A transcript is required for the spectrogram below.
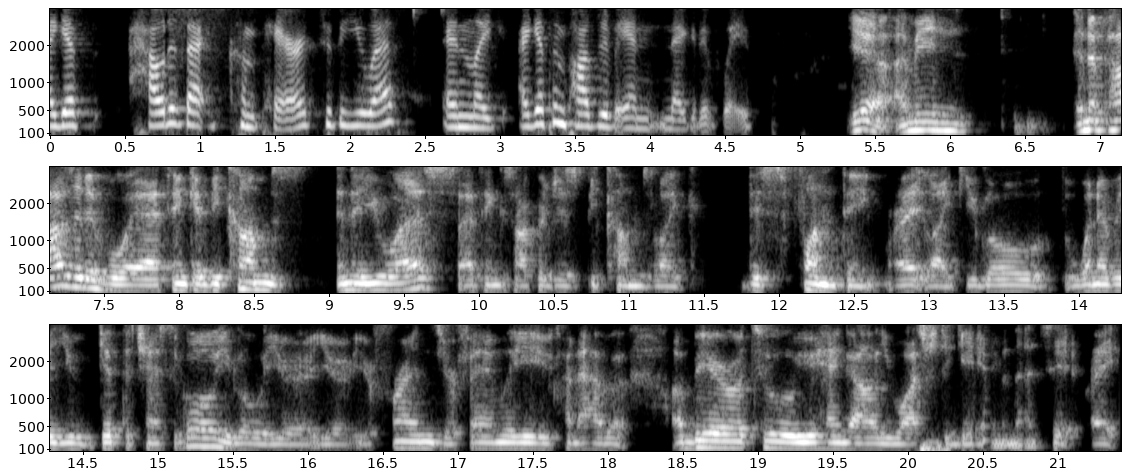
I guess how does that compare to the US and like I guess in positive and negative ways? Yeah, I mean in a positive way, I think it becomes in the US, I think soccer just becomes like this fun thing, right? Like you go whenever you get the chance to go, you go with your your your friends, your family, you kind of have a, a beer or two, you hang out, you watch the game, and that's it, right?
